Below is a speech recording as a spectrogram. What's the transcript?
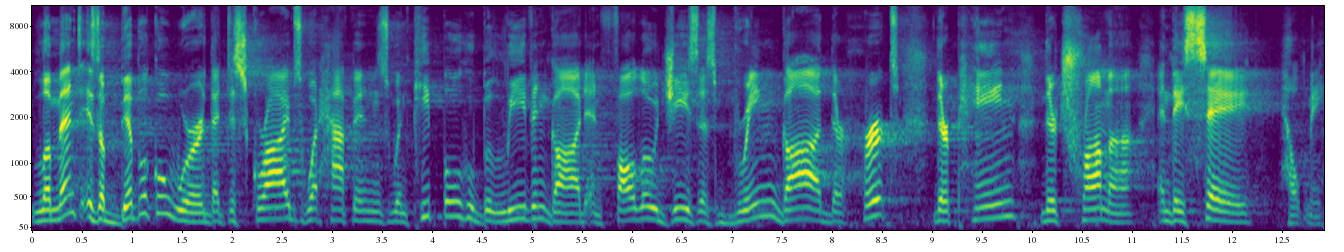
Lament is a biblical word that describes what happens when people who believe in God and follow Jesus bring God their hurt, their pain, their trauma, and they say, Help me.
